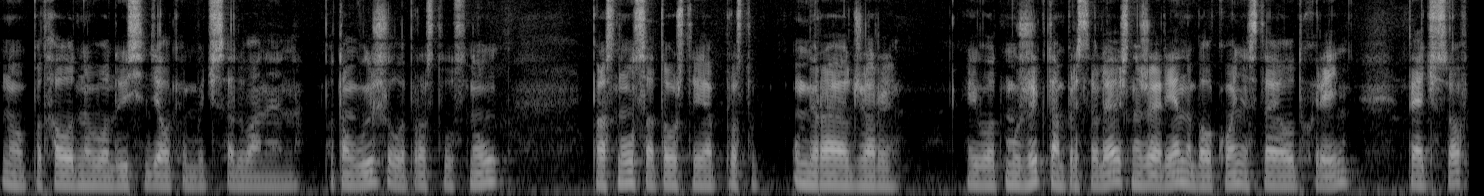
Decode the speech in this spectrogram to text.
ну, под холодную воду и сидел как бы часа два, наверное. Потом вышел и просто уснул. Проснулся от того, что я просто умираю от жары. И вот мужик там, представляешь, на жаре на балконе ставил эту хрень. Пять часов,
